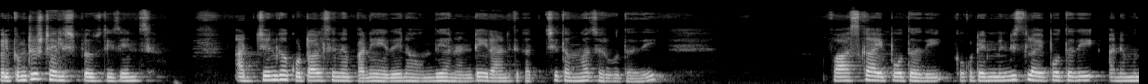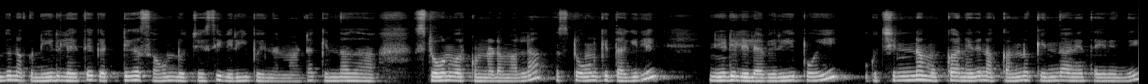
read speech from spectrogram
Welcome to stylish blouse designs. అర్జెంట్గా కుట్టాల్సిన పని ఏదైనా ఉంది అని అంటే ఇలాంటిది ఖచ్చితంగా జరుగుతుంది. ఫాస్ట్గా అయిపోతుంది. ఒక టెన్ మినిట్స్లో అయిపోతుంది అనే ముందు నాకు నీడిల్ అయితే గట్టిగా సౌండ్ వచ్చేసి విరిగిపోయిందనమాట. కింద స్టోన్ వర్క్ ఉండడం వల్ల స్టోన్కి తగిలి నీడిల్ ఇలా విరిగిపోయి ఒక చిన్న ముక్క అనేది నా కన్ను కింద అనేది తగిలింది.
